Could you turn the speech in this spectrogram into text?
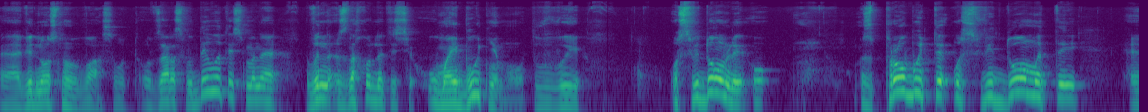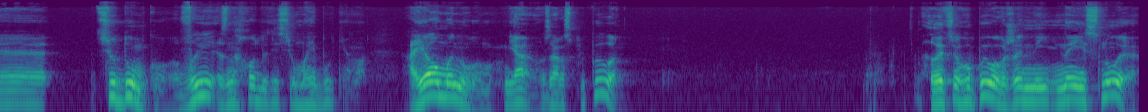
відносно вас. От, от зараз ви дивитесь мене, ви знаходитесь у майбутньому. От ви усвідомлюєте, спробуйте усвідомити е, цю думку. Ви знаходитесь у майбутньому, а я у минулому. Я зараз п'ю пиво, але цього пива вже не, не існує,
